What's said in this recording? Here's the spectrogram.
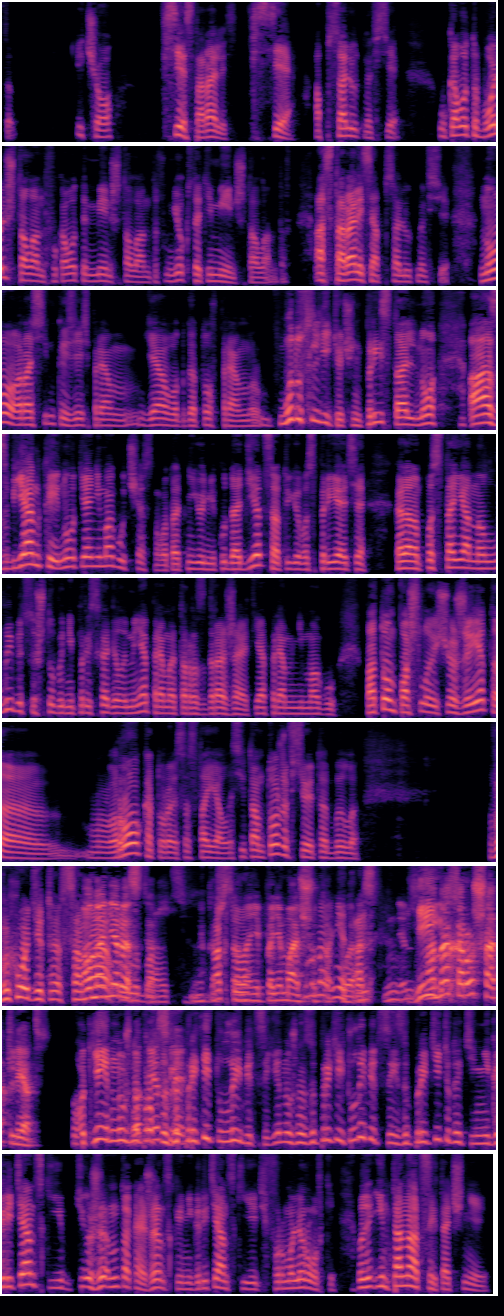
И чё? Все старались, все, абсолютно все. У кого-то больше талантов, у кого-то меньше талантов. У нее, кстати, меньше талантов. А старались абсолютно все. Но Росинка здесь прям, я вот готов прям... Буду следить очень пристально. А с Бьянкой, ну вот я не могу, честно, вот от нее никуда деться, от ее восприятия. Когда она постоянно улыбится, что бы ни происходило, меня прям это раздражает. Я прям не могу. Потом пошло еще же это, Ро, которое состоялось, и там тоже все это было выходит сама Но она не рестлер. Мне а кажется, а она не понимает, ну, что она, такое нет, она, ей... она хороший атлет. Вот ей нужно вот просто если... запретить лыбиться, ей нужно запретить лыбиться и запретить вот эти негритянские, ну такая женская негритянские эти формулировки, вот интонации точнее.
